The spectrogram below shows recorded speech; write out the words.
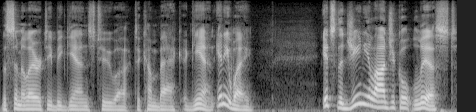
the similarity begins to, uh, to come back again. Anyway, it's the genealogical list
